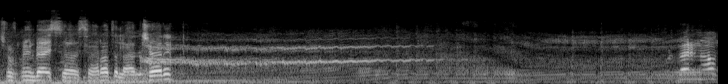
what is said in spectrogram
شوف مين باقي الس- السيارات اللي هتشارك ال burn out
